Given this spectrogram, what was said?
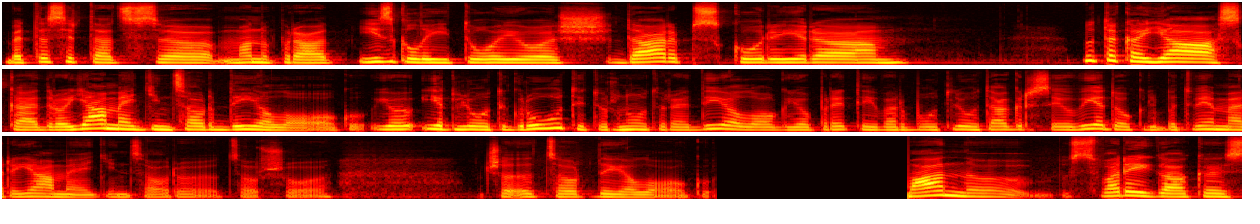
bet tas ir tāds, manuprāt, izglītojošs darbs, kur ir nu, jāskaidro, jāmēģina caur dialogu. Jo ir ļoti grūti tur noturēt dialogu, jo pretī var būt ļoti agresīvi viedokļi, bet vienmēr ir jāmēģina caur, caur šo caur dialogu. Man uh, svarīgākais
